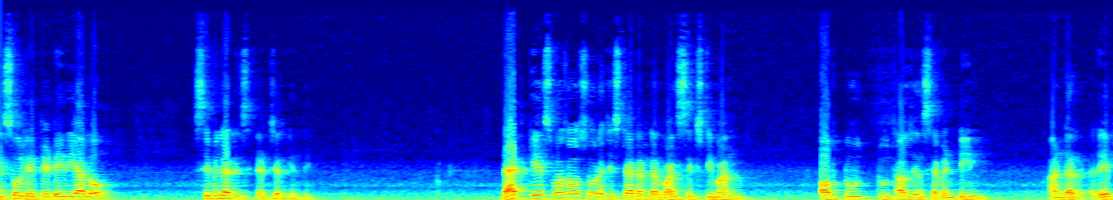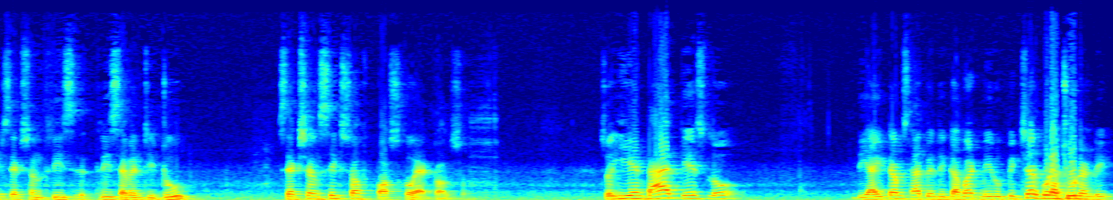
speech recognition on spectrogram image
ఐసోలేటెడ్ ఏరియాలో సిమిలర్ ఇన్సిడెంట్ జరిగింది. That case was also registered under 161 of 2, 2017 under rape section 3, 372, section six of POCSO act also so ఈ ఎంటైర్ కేసులో the items have been recovered మీరు పిక్చర్ కూడా చూడండి.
